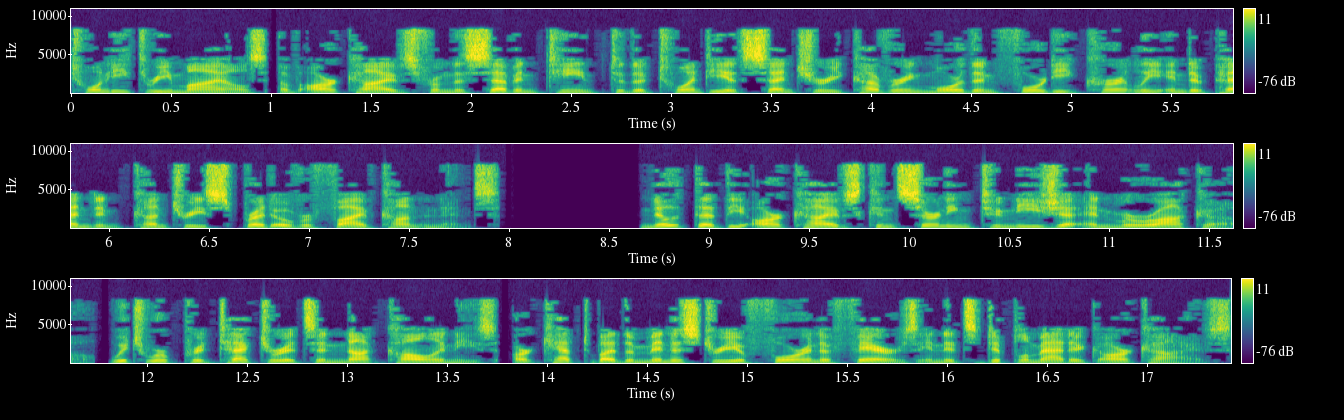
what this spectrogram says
23 miles of archives from the 17th to the 20th century covering more than 40 currently independent countries spread over 5 continents. Note that the archives concerning Tunisia and Morocco, which were protectorates and not colonies, are kept by the Ministry of Foreign Affairs in its diplomatic archives.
